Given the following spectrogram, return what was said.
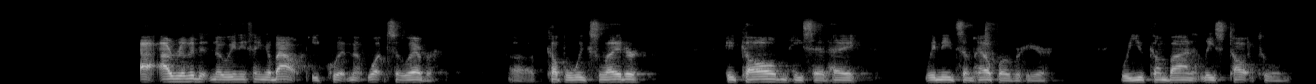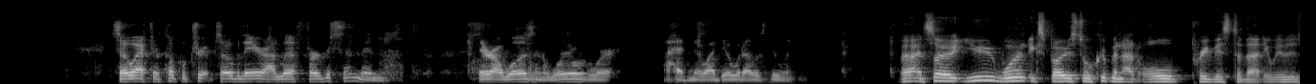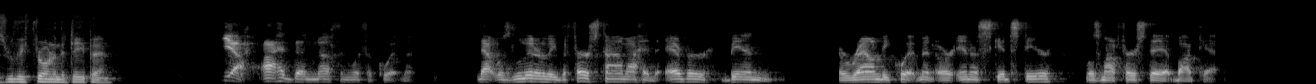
I, I really didn't know anything about equipment whatsoever. Uh, a couple weeks later, he called and he said, Hey, we need some help over here. Will you come by and at least talk to him? So after a couple trips over there, I left Ferguson and there I was in a world where I had no idea what I was doing. Uh, and so you weren't exposed to equipment at all previous to that. It was really thrown in the deep end. Yeah, I had done nothing with equipment that was literally the first time I had ever been around equipment or in a skid steer was my first day at Bobcat.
